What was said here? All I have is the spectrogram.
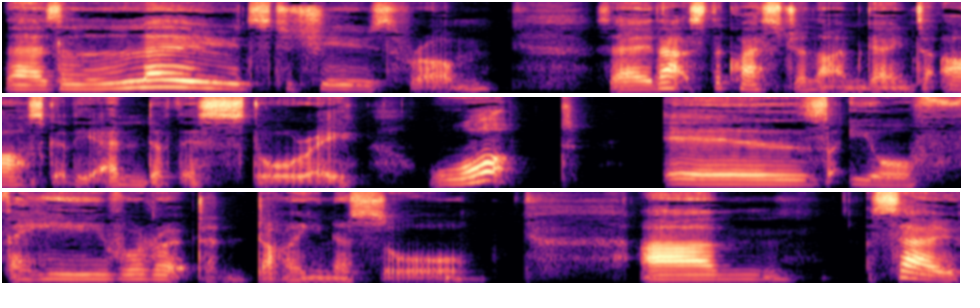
There's loads to choose from. So that's the question that I'm going to ask at the end of this story. What is your favourite dinosaur? Um, so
